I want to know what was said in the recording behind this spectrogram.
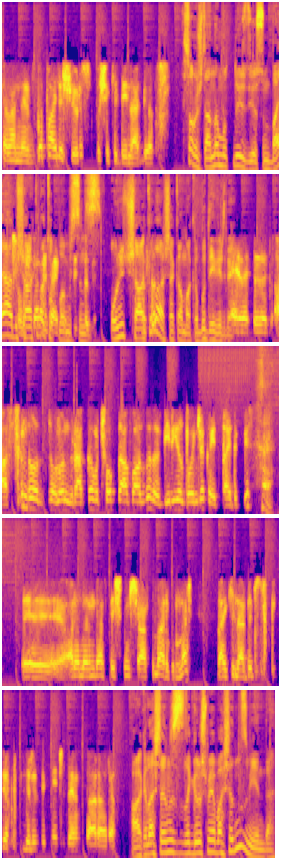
sevenlerimizle paylaşıyoruz. Bu şekilde ilerliyor. Sonuçtan da mutluyuz diyorsun. Bayağı bir Sonuçta şarkı da toplamışsınız. 13 şarkı var şaka maka bu devirde. Evet evet aslında onun rakamı çok daha fazla da bir yıl boyunca kayıttaydık biz. E, aralarından seçtiğim şarkılar bunlar. Belki ileride bir sürpriz yapabiliriz dinleyicilerimize ara ara. Arkadaşlarınızla görüşmeye başladınız mı yeniden?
